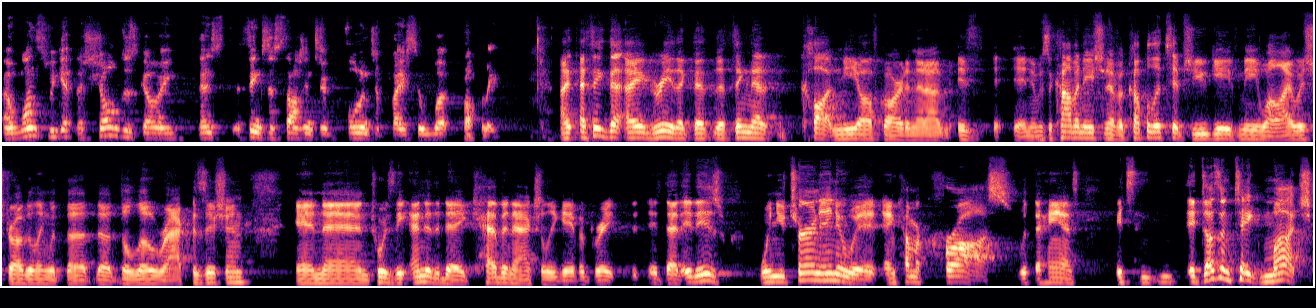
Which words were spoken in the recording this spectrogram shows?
And once we get the shoulders going, then things are starting to fall into place and work properly. I, I, think that I agree. Like the, the thing that caught me off guard and that I'm is, and it was a combination of a couple of tips you gave me while I was struggling with the, the, the low rack position. And then towards the end of the day, Kevin actually gave a great, it, that it is when you turn into it and come across with the hands, it's, it doesn't take much.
